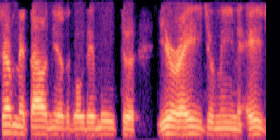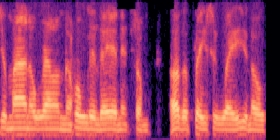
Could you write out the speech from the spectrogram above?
seventy thousand years ago. They moved to Eurasia, Asia Minor, around the Holy Land and some other places where you know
